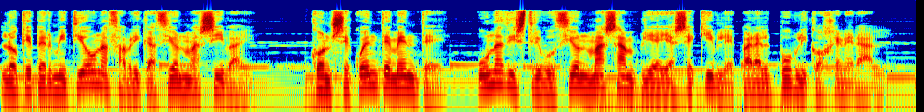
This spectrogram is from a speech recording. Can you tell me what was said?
lo que permitió una fabricación masiva y, consecuentemente, una distribución más amplia y asequible para el público general.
